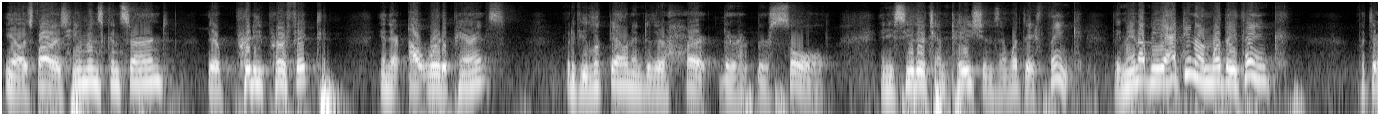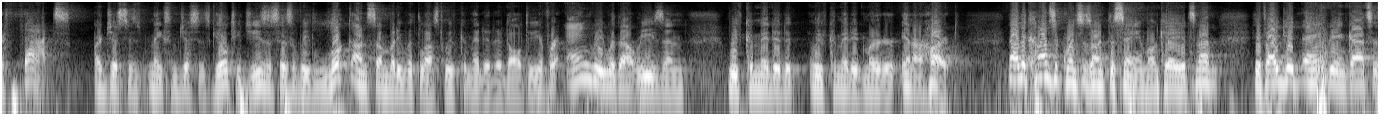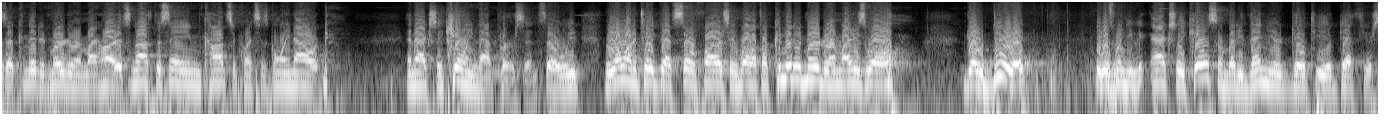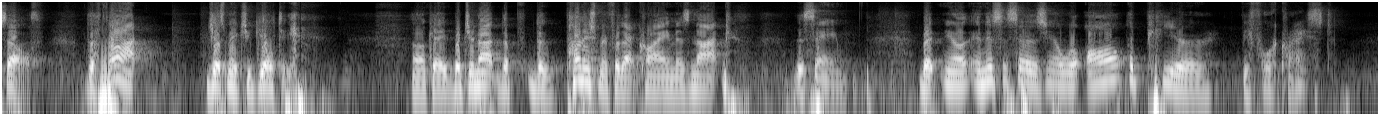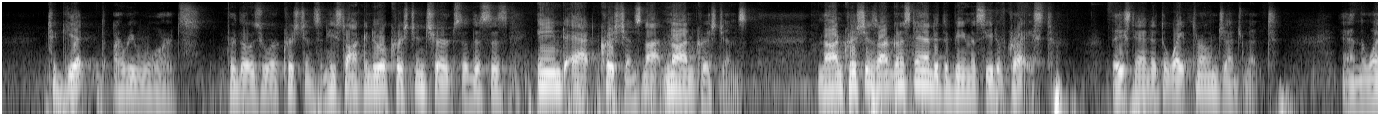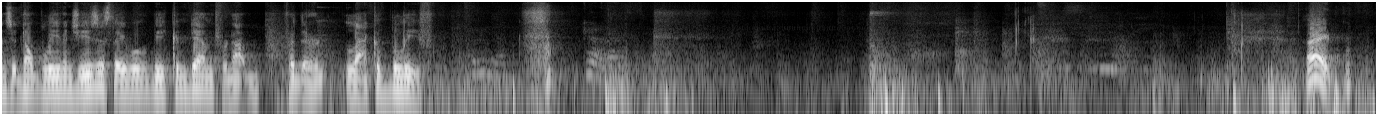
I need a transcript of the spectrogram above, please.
you know, as far as humans concerned, they're pretty perfect in their outward appearance. But if you look down into their heart, their, their soul, and you see their temptations and what they think, they may not be acting on what they think, but their thoughts are just as makes them just as guilty. Jesus says if we look on somebody with lust, we've committed adultery. If we're angry without reason, we've committed we've committed murder in our heart. Now the consequences aren't the same, okay? It's not if I get angry and God says I've committed murder in my heart, it's not the same consequences going out and actually killing that person. So we, we don't want to take that so far and say, well, if I've committed murder, I might as well, go do it, because when you actually kill somebody, then you're guilty of death yourself. The thought just makes you guilty. Okay, but you're not, the, the punishment for that crime is not the same. But, you know, and this says, you know, we'll all appear before Christ to get our rewards for those who are Christians. And he's talking to a Christian church, so this is aimed at Christians, not non Christians. Non Christians aren't going to stand at the bema seat of Christ, they stand at the white throne judgment. And the ones that don't believe in Jesus, they will be condemned for, not, for their lack of belief. All right,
